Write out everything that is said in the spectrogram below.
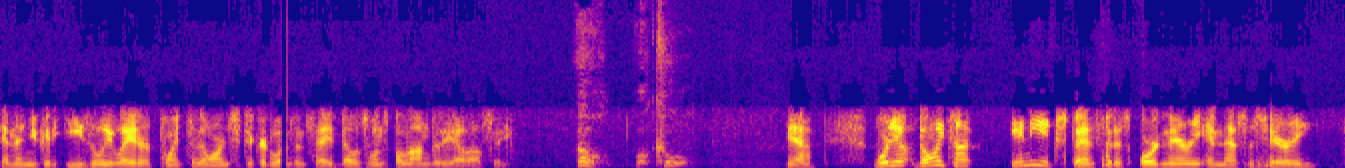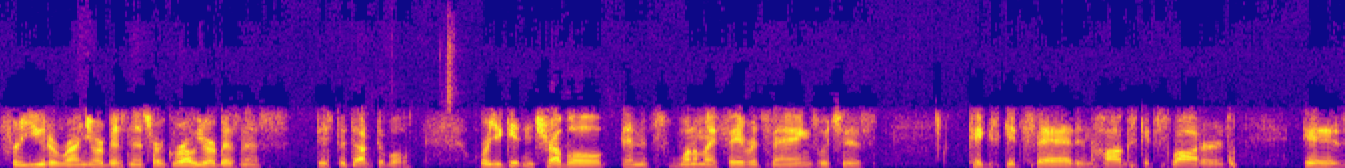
And then you could easily later point to the orange stickered ones and say those ones belong to the LLC. Oh, well, cool. Yeah. Well, you know, the only time any expense that is ordinary and necessary for you to run your business or grow your business is deductible. Where you get in trouble, and it's one of my favorite sayings, which is pigs get fed and hogs get slaughtered, is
